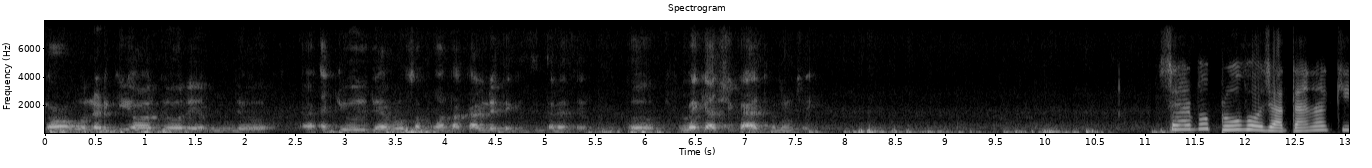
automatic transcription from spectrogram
क्यों वो लड़की और जो जो एक्यूज है, वो समझौता कर लेते किसी तरह से? तो हमें क्या शिकायत होनी चाहिए? सर वो प्रूव हो जाता है ना कि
